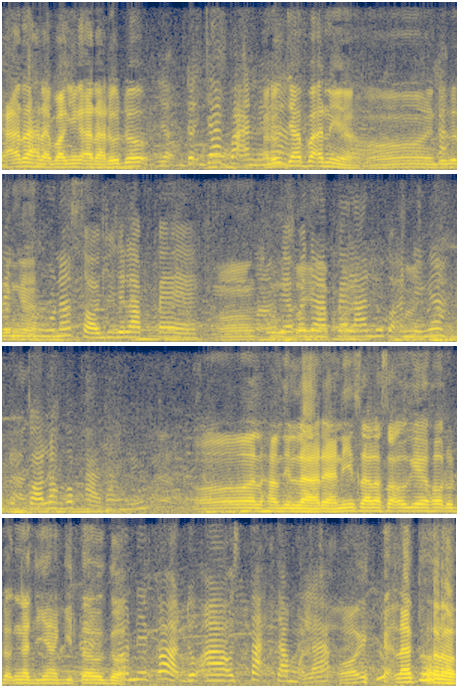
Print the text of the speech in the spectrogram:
Kak Arah dah panggil Kak Arah duduk. ya, duduk jabat ni Duduk jabat ni ya. Oh, ถ้า duduk เป็น dengar. ครูนะสอนอยู่จะลาแปล Oh, เรียนปัญญาแปลล้านลูกก็อันนี้ไงก่อนแล้วก็ผ่าทางนี้ Oh, alhamdulillah. Dah ni salah seorang yang duduk ngaji dengan kita ต juga. อนนี้ก็ดูอาอุสตะจำหมดแล้ว Oh, ingatlah kau dah.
